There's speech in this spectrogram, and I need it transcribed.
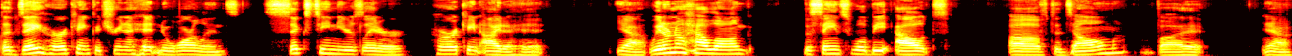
The day Hurricane Katrina hit New Orleans, 16 years later, Hurricane Ida hit. Yeah, we don't know how long the Saints will be out of the dome, but yeah,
